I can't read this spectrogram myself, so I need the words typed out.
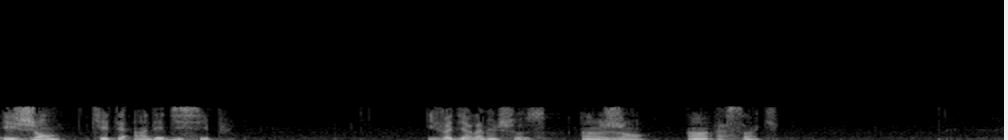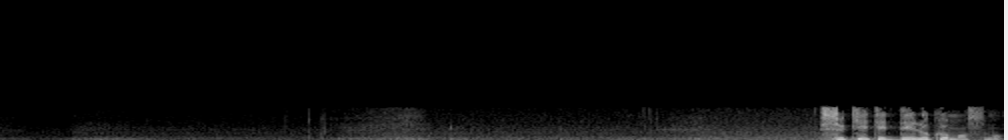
Et Jean, qui était un des disciples, il va dire la même chose. 1 Jean 1 à 5. Ce qui était dès le commencement,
